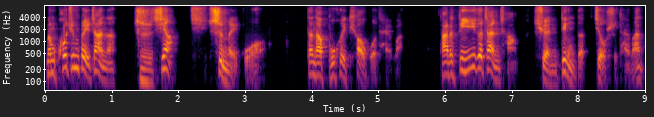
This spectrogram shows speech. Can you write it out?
那么扩军备战呢，指向是美国，但他不会跳过台湾，他的第一个战场选定的就是台湾，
